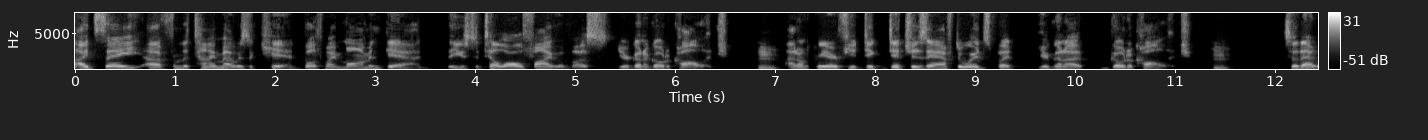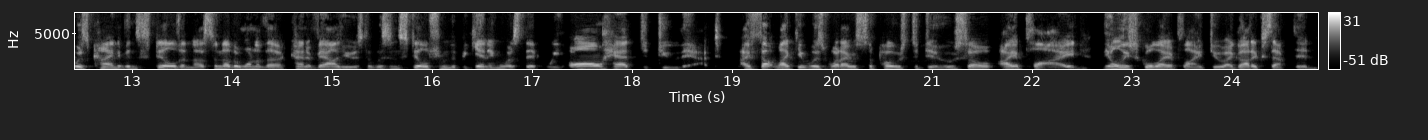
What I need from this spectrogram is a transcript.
I'd say uh, from the time I was a kid, both my mom and dad, they used to tell all five of us, "You're going to go to college. Hmm. I don't care if you dig ditches afterwards, but you're going to go to college." So that was kind of instilled in us. Another one of the kind of values that was instilled from the beginning was that we all had to do that. I felt like it was what i was supposed to do so i applied. The only school i applied to i got accepted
